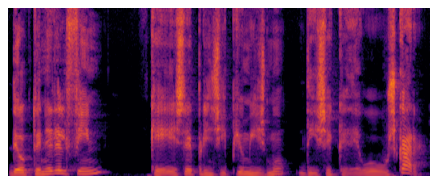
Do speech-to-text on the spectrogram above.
de obtener el fin que ese principio mismo dice que debo buscar.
